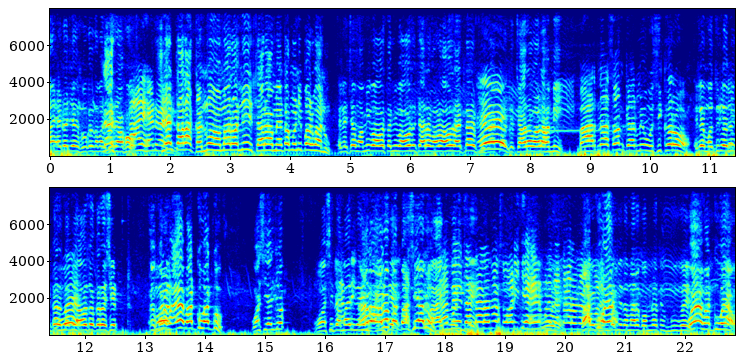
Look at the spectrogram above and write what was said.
ના હેડો જે છોકરા તમારે ઘરે રાખો. ના છે તારા ઘરનો અમારો ની તારા મેટરમાં નહીં પરવાનું. એટલે ચમ અમી વાવો તમે વાવો તો ચારા વાળો આવો રાતના ચારા વાળા અમી. બહાર ના છો ને ગરમી ઓછી કરો. એટલે મજૂરી અમી કરો. તમે આવો તો કરો શેઠ. એ વાટકું વાટકું. ઓછી આલજો. ઓછી તમારી નહીં, હાલો, હાલો, પણ પાછી હાલો. તમે જતારો ના સોડી દે હે મને જતારો ના. જો તમારા ગામનો તું હું હોય. ઓયા વાટકું ઓયા.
